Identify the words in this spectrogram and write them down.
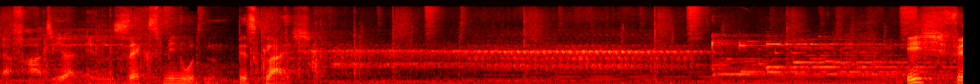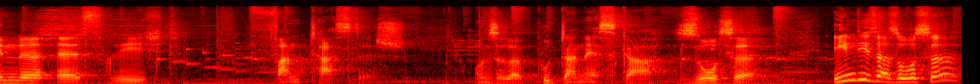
erfahrt ihr in 6 Minuten. Bis gleich. Ich finde, es riecht fantastisch. Unsere Puttanesca Soße. In dieser Soße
